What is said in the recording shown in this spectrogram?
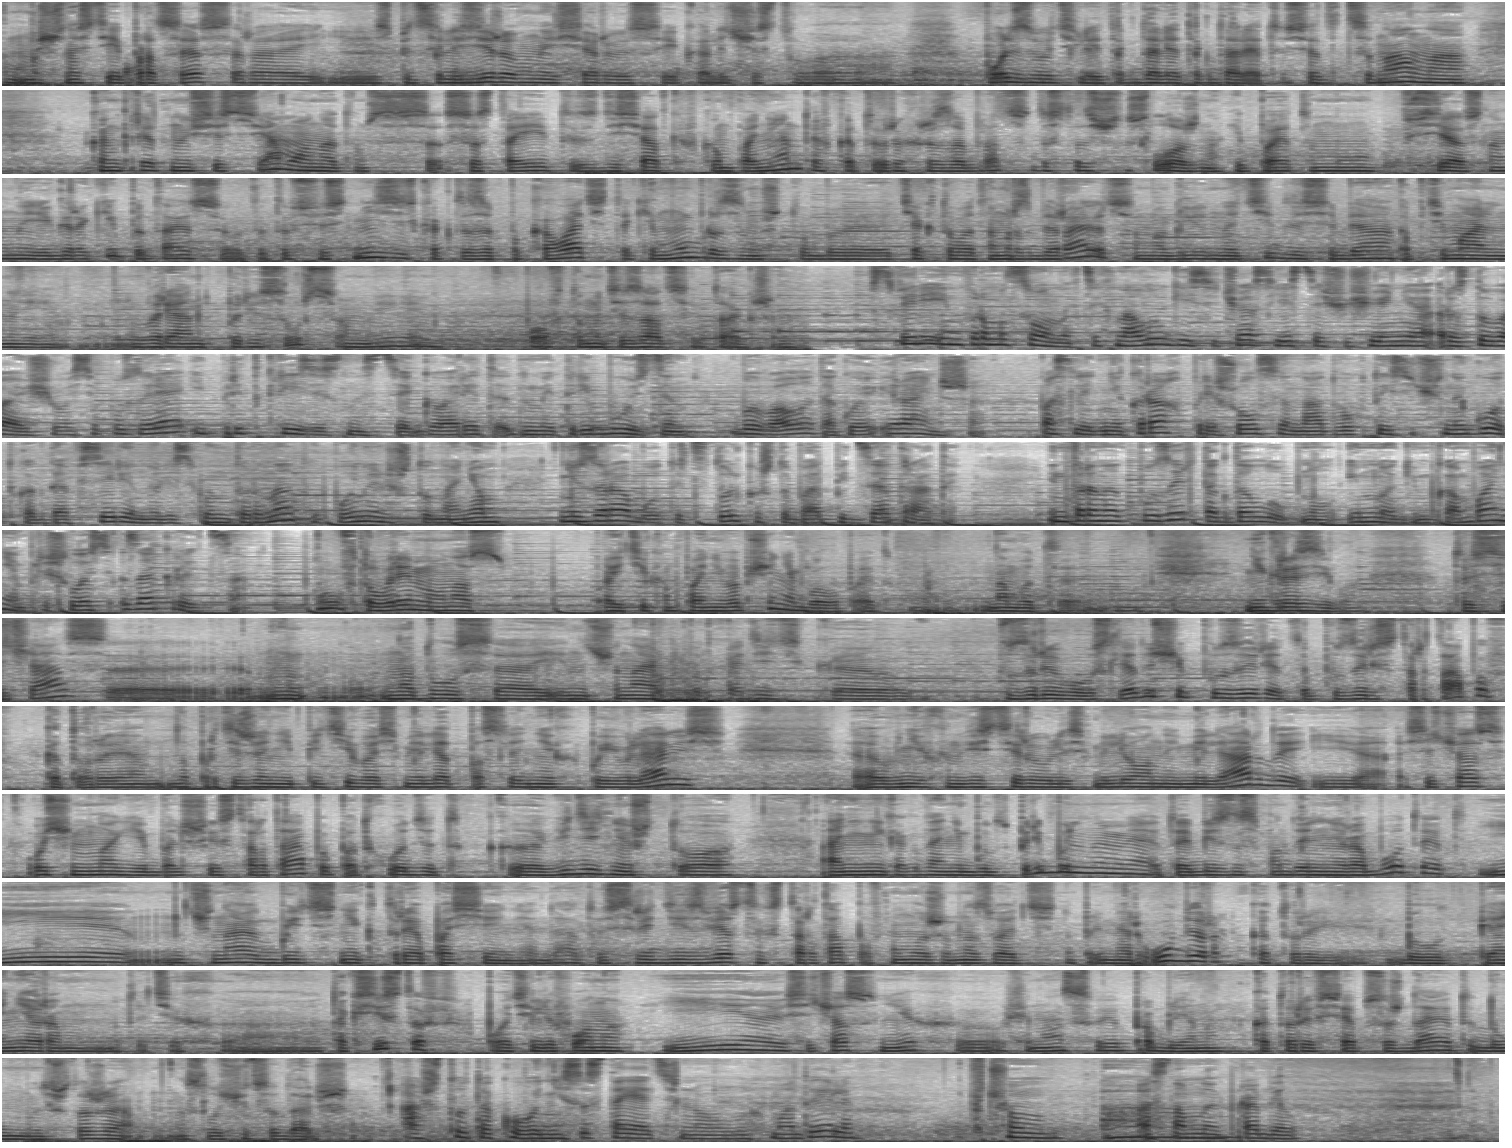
мощностей процессора, и специализированные сервисы, и количество пользователей и так далее, и так далее. То есть это цена на конкретную систему, она там состоит из десятков компонентов, в которых разобраться достаточно сложно. И поэтому все основные игроки пытаются вот это все снизить, как-то запаковать таким образом, чтобы те, кто в этом разбираются, могли найти для себя оптимальный вариант по ресурсам и по автоматизации также. В сфере информационных технологий сейчас есть ощущение раздувающегося пузыря и предкризисности, говорит Дмитрий Буздин. Бывало такое и раньше. Последний крах пришелся на 2000 год, когда все ринулись в интернет и поняли, что на нем не заработать столько, чтобы отбить затраты. Интернет-пузырь тогда лопнул, и многим компаниям пришлось закрыться. Ну, в то время у нас IT-компаний вообще не было, поэтому нам это не грозило. То есть сейчас э, надулся и начинает подходить к взрыву следующий пузырь. Это пузырь стартапов, которые на протяжении 5-8 лет последних появлялись. Э, в них инвестировались миллионы и миллиарды, и сейчас очень многие большие стартапы подходят к видению, что они никогда не будут прибыльными, эта бизнес-модель не работает, и начинают быть некоторые опасения. Да? То есть среди известных стартапов мы можем назвать, например, Uber, который был пионером вот этих э, таксистов по телефону, и сейчас у них э, финансовые проблемы, которые все обсуждают и думают, что же случится дальше. А что такого несостоятельного в их модели? В чем а. основной пробел?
